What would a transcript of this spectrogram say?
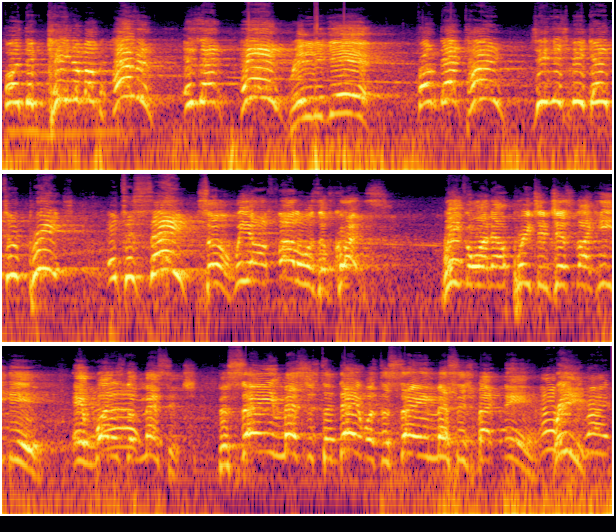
for the kingdom of heaven is at hand. Read it again. From that time, Jesus began to preach and to say, So, we are followers of Christ. We going out preaching just like he did. And what is the message? The same message today was the same message back then. Read. Right.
